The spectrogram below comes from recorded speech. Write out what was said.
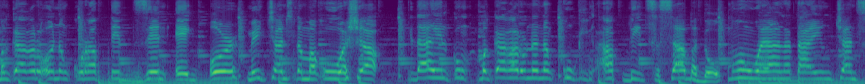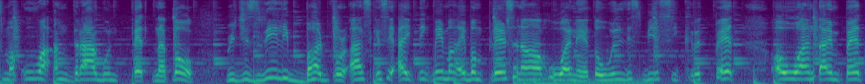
magkakaroon ng corrupted Zen egg or may chance na makuha siya dahil kung magkakaroon na ng cooking update sa Sabado, mukhang wala na tayong chance makuha ang dragon pet na to. Which is really bad for us kasi I think may mga ibang players na nakakuha nito. Will this be a secret pet? A one-time pet?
